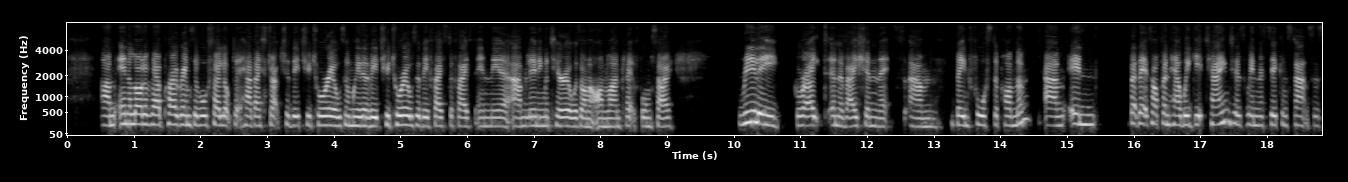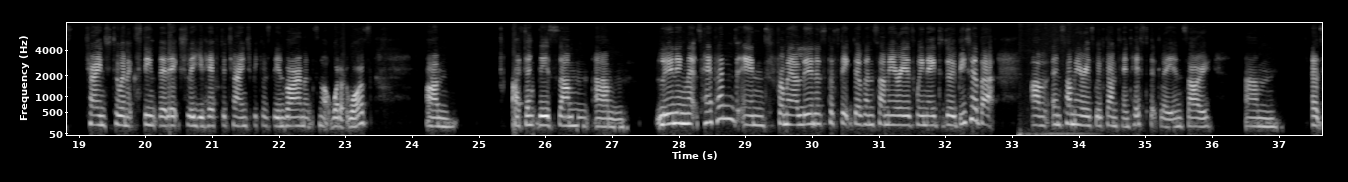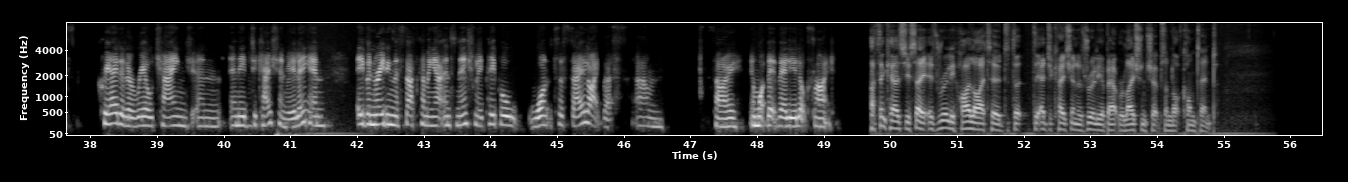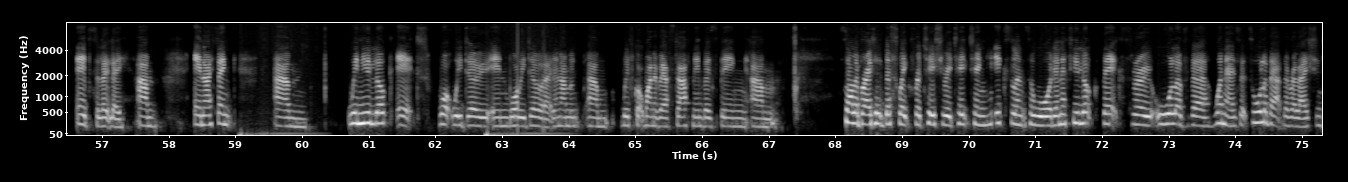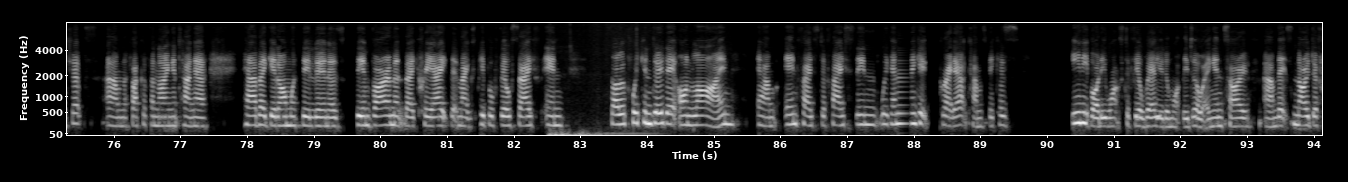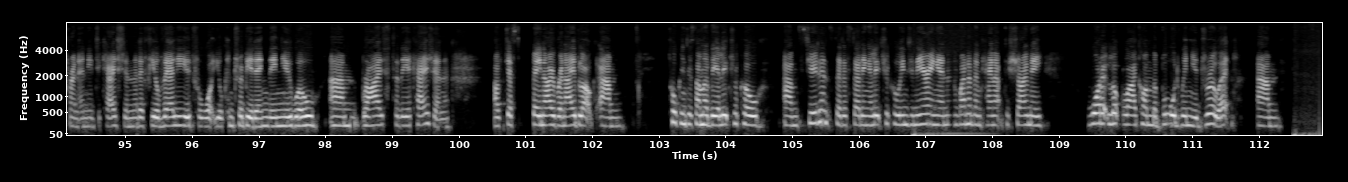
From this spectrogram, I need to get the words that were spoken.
Um, and a lot of our programs have also looked at how they structure their tutorials and whether their tutorials are their face to face and their um, learning material was on an online platform. So, really great innovation that's um, been forced upon them. Um, and but that's often how we get change is when the circumstances change to an extent that actually you have to change because the environment's not what it was. Um, I think there's some um, learning that's happened, and from our learners' perspective, in some areas we need to do better, but um, in some areas we've done fantastically, and so um, it's created a real change in in education, really, and even reading the stuff coming out internationally, people want to stay like this. Um, so, and what that value looks like. I think, as you say, it's really highlighted that the education is really about relationships and not content. Absolutely. Um, and I think um, when you look at what we do and what we do it, and I'm, um, we've got one of our staff members being um, celebrated this week for a tertiary teaching excellence award. And if you look back through all of the winners, it's all about the relationships, um, the whakawhanaungatanga, how they get on with their learners, the environment they create that makes people feel safe. And so if we can do that online um, and face to face, then we're going to get great outcomes because anybody wants to feel valued in what they're doing. And so um, that's no different in education, that if you're valued for what you're contributing, then you will um, rise to the occasion. I've just been over in A Block um, talking to some of the electrical um, students that are studying electrical engineering, and one of them came up to show me what it looked like on the board when you drew it. Um,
